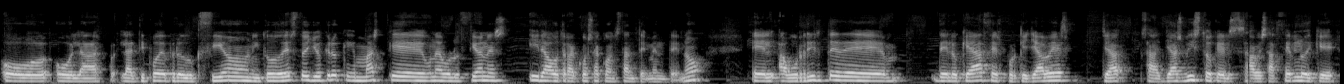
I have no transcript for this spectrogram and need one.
o, el tipo de producción y todo esto, yo creo que más que una evolución es ir a otra cosa constantemente, ¿no? El aburrirte de, de lo que haces porque ya ves ya, ya has visto que sabes hacerlo y que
